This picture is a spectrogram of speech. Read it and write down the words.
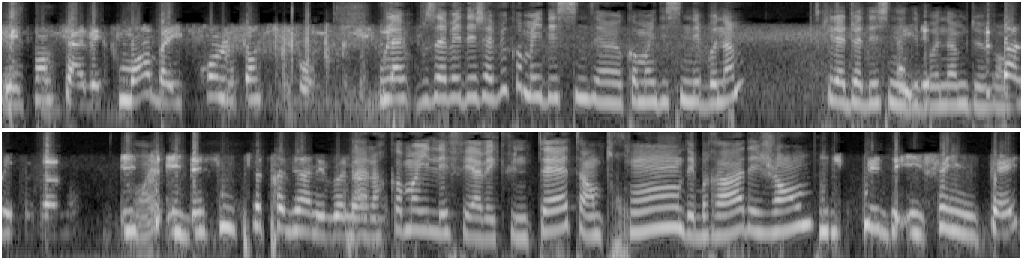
Mais quand c'est avec moi, bah, il prend le temps qu'il faut. vous, avez déjà vu comment il dessine, euh, comment il dessine les bonhommes? Est-ce qu'il a déjà dessiné Il des bonhommes devant les bonhommes. Il, Ouais. il dessine très très bien les bonhommes. Alors comment il les fait? Avec une tête, un tronc, des bras, des jambes? Il, fait, il fait une tête,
